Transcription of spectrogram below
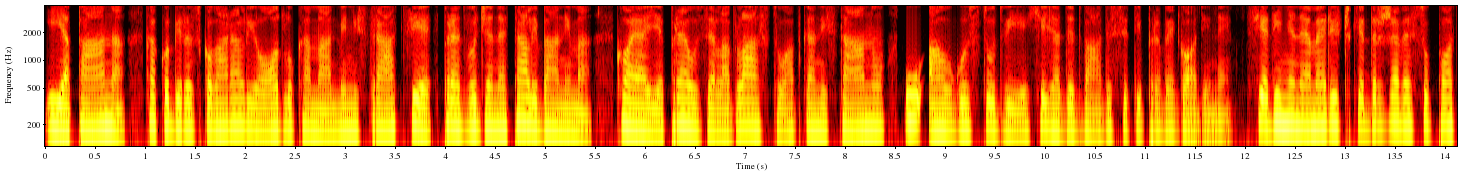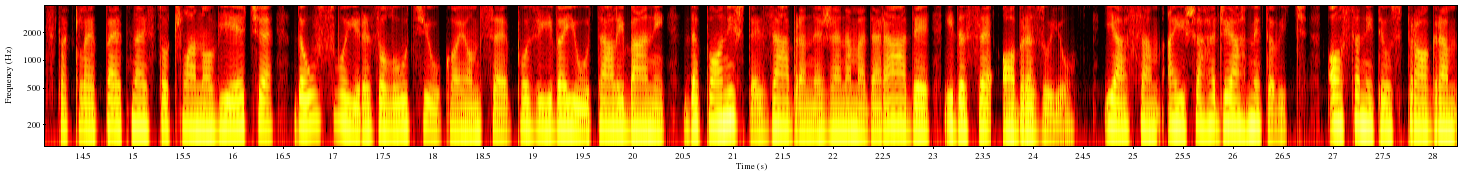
i Japana kako bi razgovarali o odlukama administracije predvođene talibanima koja je preuzela vlast u Afganistanu u augustu 2021. godine. Sjedinjene američke države su podstakle 15. člano vijeće da usvoji rezoluciju kojom se pozivaju talibani da ponište unište zabrane ženama da rade i da se obrazuju. Ja sam Aisha Hadži Ahmetović. Ostanite uz program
